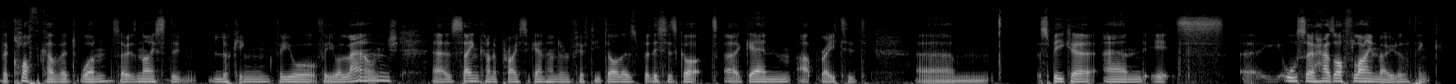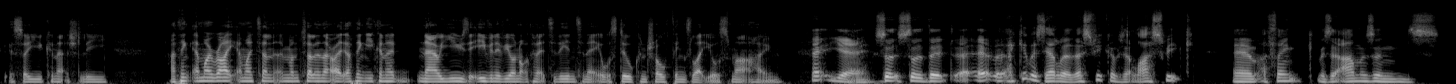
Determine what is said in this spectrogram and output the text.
the cloth covered one, so it's nice looking for your for your lounge. Uh, same kind of price again, hundred and fifty dollars. But this has got again uprated um, speaker, and it's uh, also has offline mode. I think so you can actually. I think. Am I right? Am I telling? Am I telling that right? I think you can uh, now use it even if you're not connected to the internet. It will still control things like your smart home. Uh, yeah. Yeah. So so the uh, I think it was earlier this week or was it last week? Um, I think was it Amazon's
